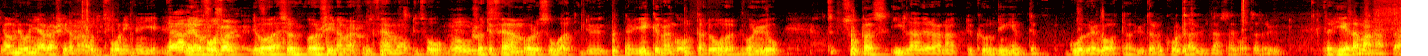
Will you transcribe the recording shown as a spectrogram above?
Ja men det var en jävla skillnad mellan 82 och 99. Ja, men det var fortfarande- Det var alltså var skillnad mellan 75 och 82. Jo. 75 var det så att du, när du gick över en gata då, då var det ju så pass illa däran att du kunde inte gå över en gata utan att kolla hur nästa gata ser ut. För hela Manhattan,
